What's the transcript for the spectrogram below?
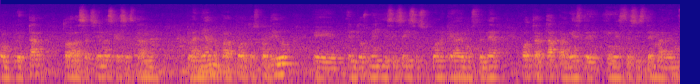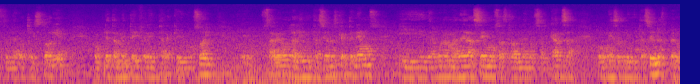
completar todas las acciones que se están planeando para Puerto Escondido. Eh, en 2016 se supone que debemos tener otra etapa en este, en este sistema, debemos tener otra historia completamente diferente a la que vivimos hoy. Eh, sabemos las limitaciones que tenemos y de alguna manera hacemos hasta donde nos alcanza con esas limitaciones, pero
